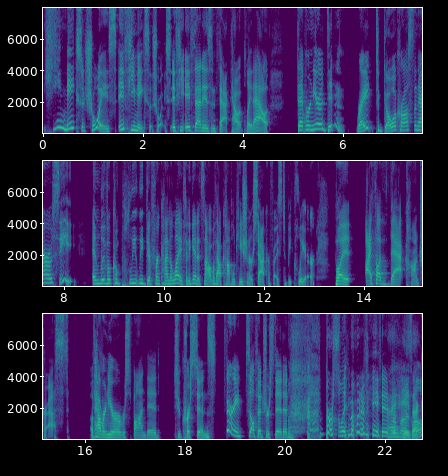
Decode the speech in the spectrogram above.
he makes a choice, if he makes a choice, if he, if that is in fact how it played out, that Rhaenyra didn't, right? To go across the narrow sea and live a completely different kind of life. And again, it's not without complication or sacrifice, to be clear. But I thought that contrast of how Rhaenyra responded to Criston's very self-interested and personally motivated I hate proposal, that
